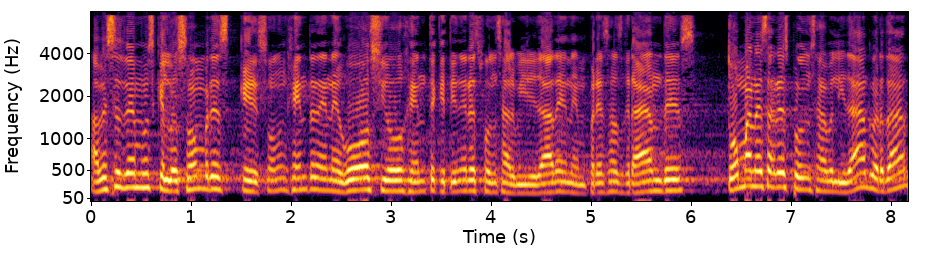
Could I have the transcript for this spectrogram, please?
A veces vemos que los hombres que son gente de negocio, gente que tiene responsabilidad en empresas grandes, toman esa responsabilidad, ¿verdad?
